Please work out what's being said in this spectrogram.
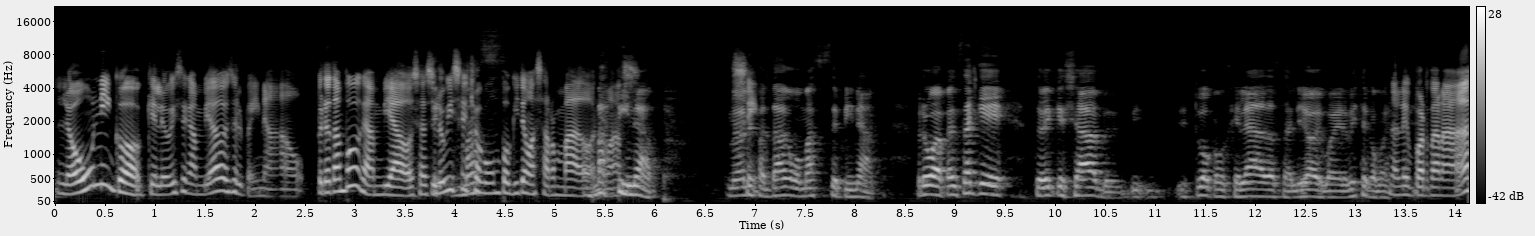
Lo único que le hubiese cambiado es el peinado. Pero tampoco cambiado. O sea, si Sí, lo hubiese más- hecho como un poquito más armado más pin-up. No le Sí. faltaba como más ese pin-up. Pero bueno, pensá que se ve que ya estuvo congelada, salió y bueno, viste como, No le importa nada.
